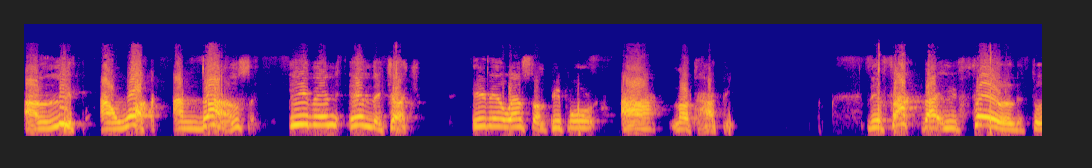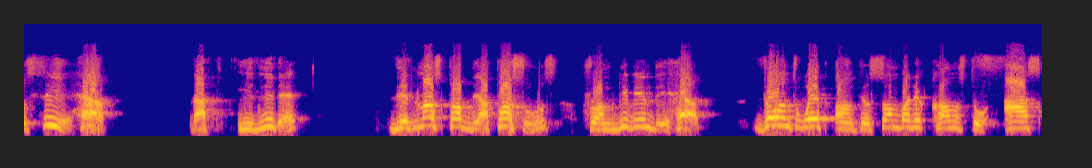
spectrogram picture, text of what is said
and leap and walk and dance even in the church, even when some people are not happy. The fact that he failed to see help that he needed did not stop the apostles from giving the help. Don't wait until somebody comes to ask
